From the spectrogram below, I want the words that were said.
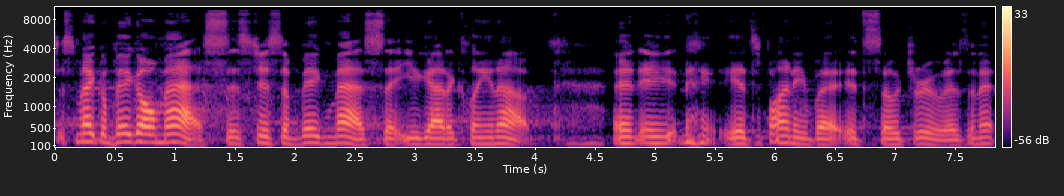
just make a big old mess. It's just a big mess that you got to clean up. And it, it's funny, but it's so true, isn't it?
